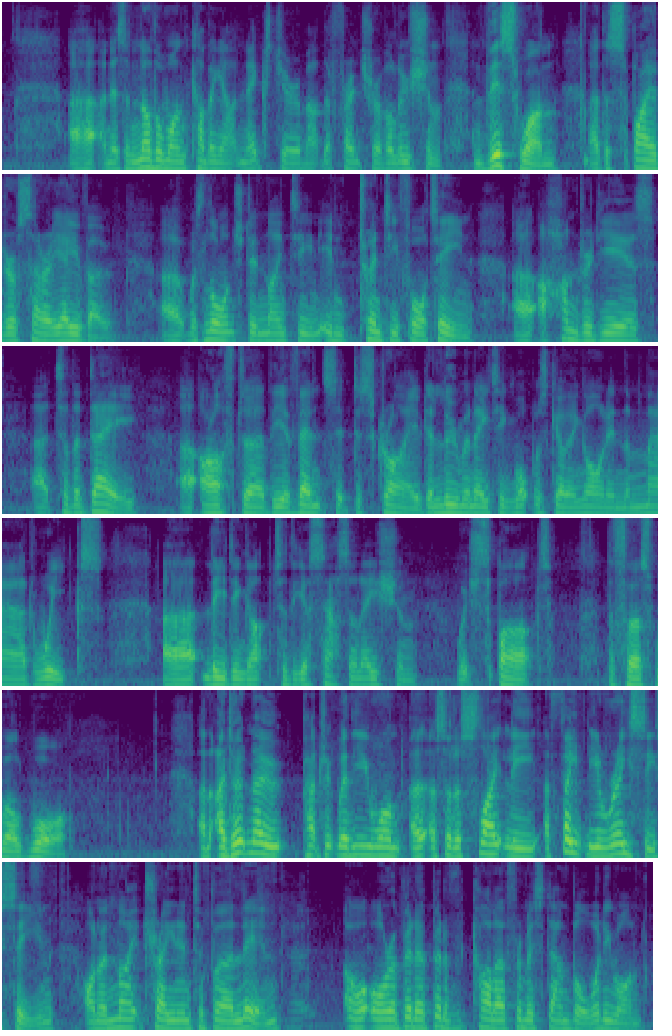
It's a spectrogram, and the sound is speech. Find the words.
Uh, and there's another one coming out next year about the French Revolution. And this one, uh, The Spider of Sarajevo, uh, was launched in, 19, in 2014, uh, 100 years to the day uh, after the events it described, illuminating what was going on in the mad weeks uh, leading up to the assassination which sparked the First World War. And I don't know, Patrick, whether you want a, a sort of slightly, a faintly racy scene on a night train into Berlin, or, or a bit, a bit of colour from Istanbul. What do you want?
